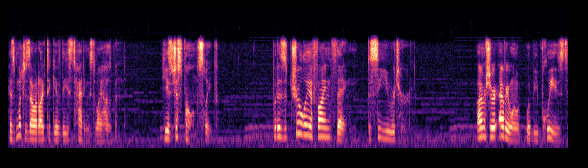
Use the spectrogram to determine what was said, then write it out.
As much as I would like to give these tidings to my husband, he has just fallen asleep. But it is truly a fine thing to see you return. I'm sure everyone would be pleased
